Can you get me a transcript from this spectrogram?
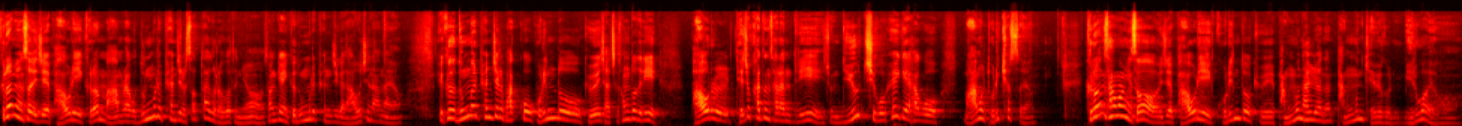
그러면서 이제 바울이 그런 마음을 하고 눈물의 편지를 썼다 그러거든요. 성경에 그 눈물의 편지가 나오진 않아요. 그 눈물 편지를 받고 고린도 교회 자체 성도들이 바울을 대적하던 사람들이 좀 뉘우치고 회개하고 마음을 돌이켰어요. 그런 상황에서 이제 바울이 고린도 교회에 방문하려는 방문 계획을 미루어요.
